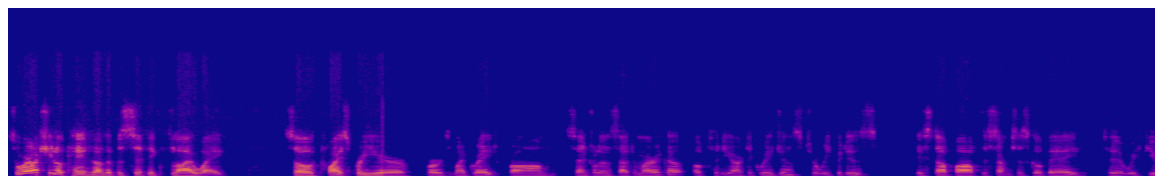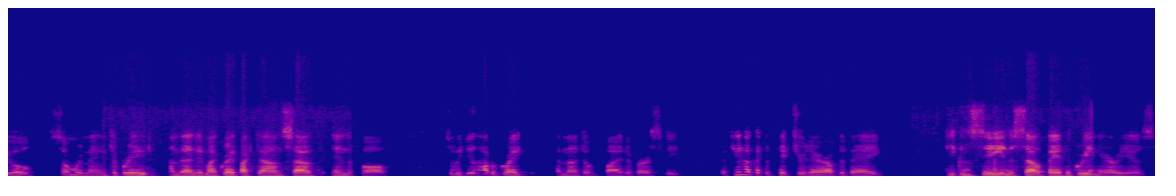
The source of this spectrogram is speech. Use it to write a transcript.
So we're actually located on the Pacific Flyway. So twice per year, birds migrate from Central and South America up to the Arctic regions to reproduce. They stop off the San Francisco Bay to refuel. Some remain to breed, and then they migrate back down south in the fall. So we do have a great amount of biodiversity. If you look at the picture there of the bay, you can see in the South Bay, the green areas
